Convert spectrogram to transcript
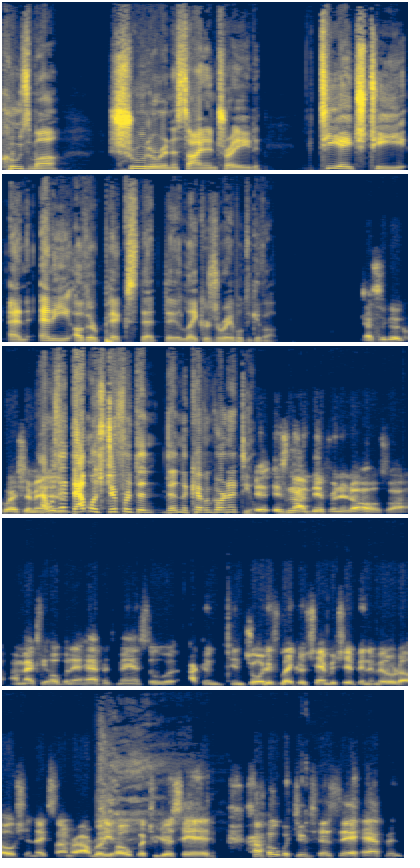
Kuzma, Schroeder in a sign and trade, THT, and any other picks that the Lakers are able to give up? That's a good question, man. How is that that much different than, than the Kevin Garnett deal? It, it's not different at all. So I, I'm actually hoping that happens, man. So I can enjoy this Lakers championship in the middle of the ocean next summer. I really hope what you just said. I hope what you just said happens.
